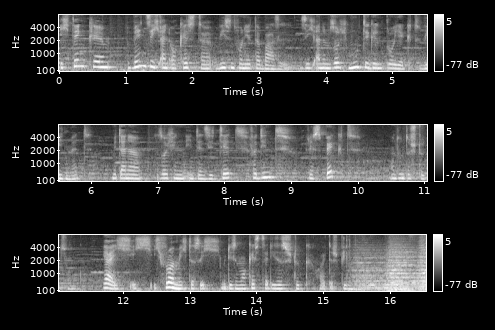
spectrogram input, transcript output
Ich denke, wenn sich ein Orchester wie Sinfonietta Basel sich einem solch mutigen Projekt widmet, mit einer solchen Intensität, verdient Respekt und Unterstützung. Ja, ich, ich, ich freue mich, dass ich mit diesem Orchester dieses Stück heute spielen darf.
